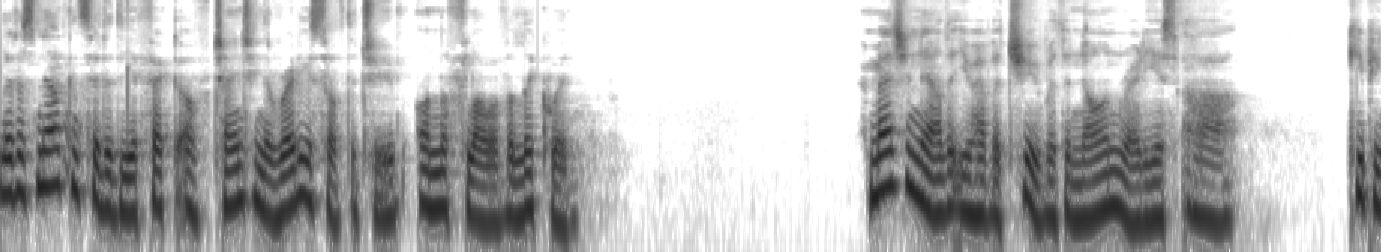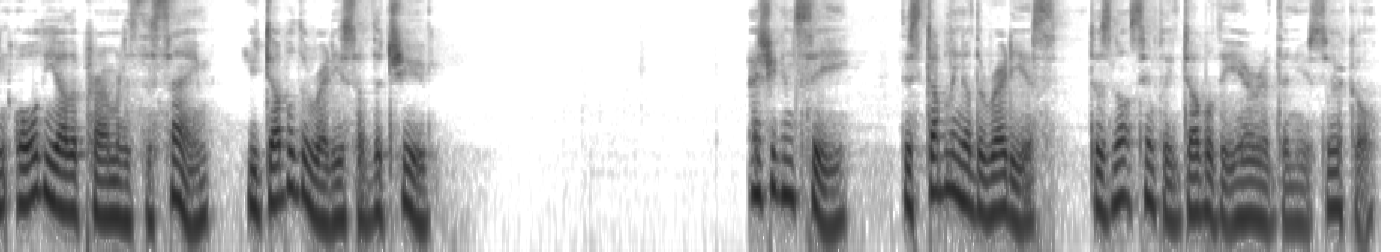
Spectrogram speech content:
Let us now consider the effect of changing the radius of the tube on the flow of a liquid. Imagine now that you have a tube with a known radius r. Keeping all the other parameters the same, you double the radius of the tube. As you can see, this doubling of the radius does not simply double the area of the new circle,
